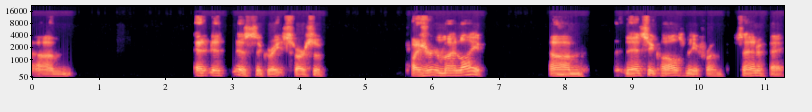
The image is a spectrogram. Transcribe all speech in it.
Um, and it is a great source of pleasure in my life. Hmm. Um, Nancy calls me from Santa Fe,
